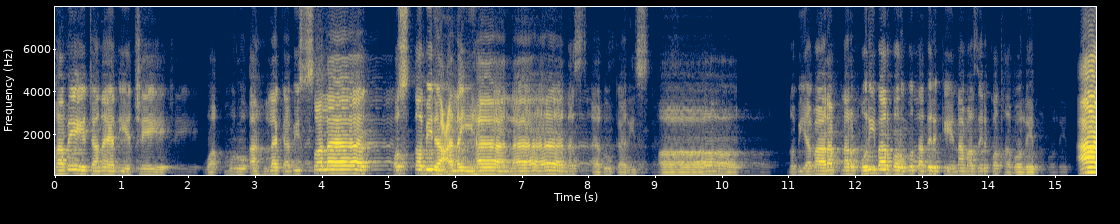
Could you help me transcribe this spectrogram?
ভাবে জানায় দিয়েছে আপনার পরিবার বর্গ তাদেরকে নামাজের কথা বলেন। আর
